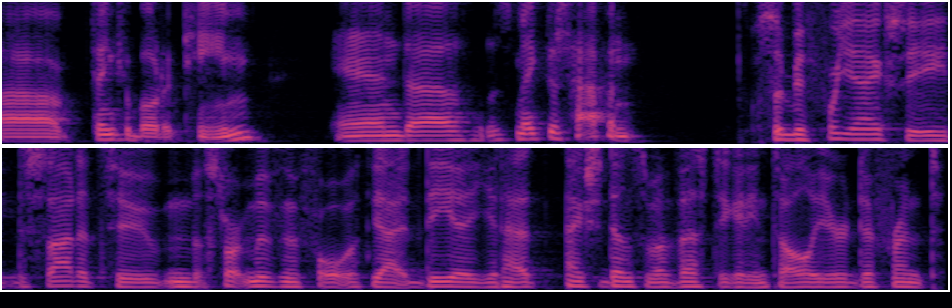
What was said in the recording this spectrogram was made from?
uh, think about a team, and uh, let's make this happen. So before you actually decided to start moving forward with the idea, you had actually done some investigating to all your different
